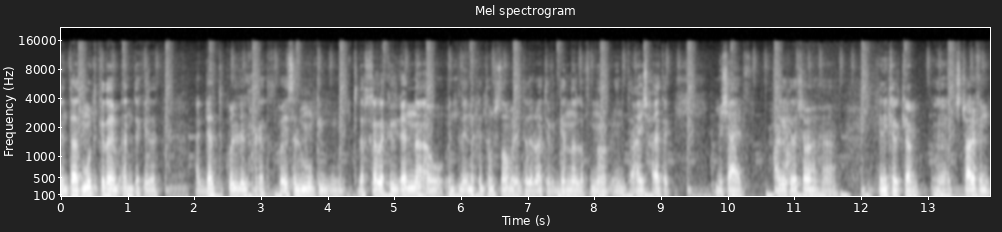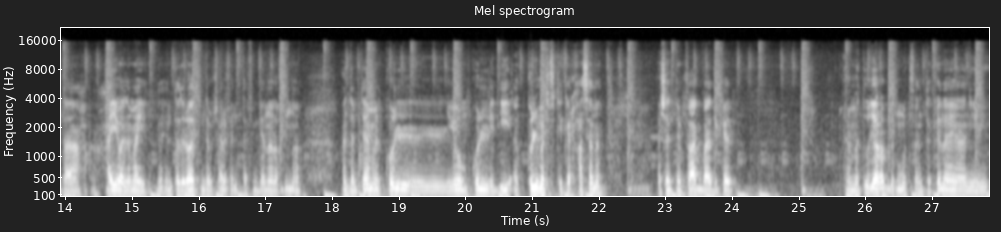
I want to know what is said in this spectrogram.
أنت هتموت كده يبقى أنت كده. أجلت كل الحاجات الكويسة اللي ممكن تدخلك الجنة أو انت لأنك أنت مش ضامن أنت دلوقتي في الجنة ولا في النار. أنت عايش حياتك. مش عارف. حاجة كده شبه كلينيكال كام مش عارف أنت حي ولا ميت. أنت دلوقتي أنت مش عارف أنت في الجنة ولا في النار. انت بتعمل كل يوم كل دقيقة كل ما تفتكر حسنة عشان تنفعك بعد كده. لما تقول يا رب تموت فأنت كده يعني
